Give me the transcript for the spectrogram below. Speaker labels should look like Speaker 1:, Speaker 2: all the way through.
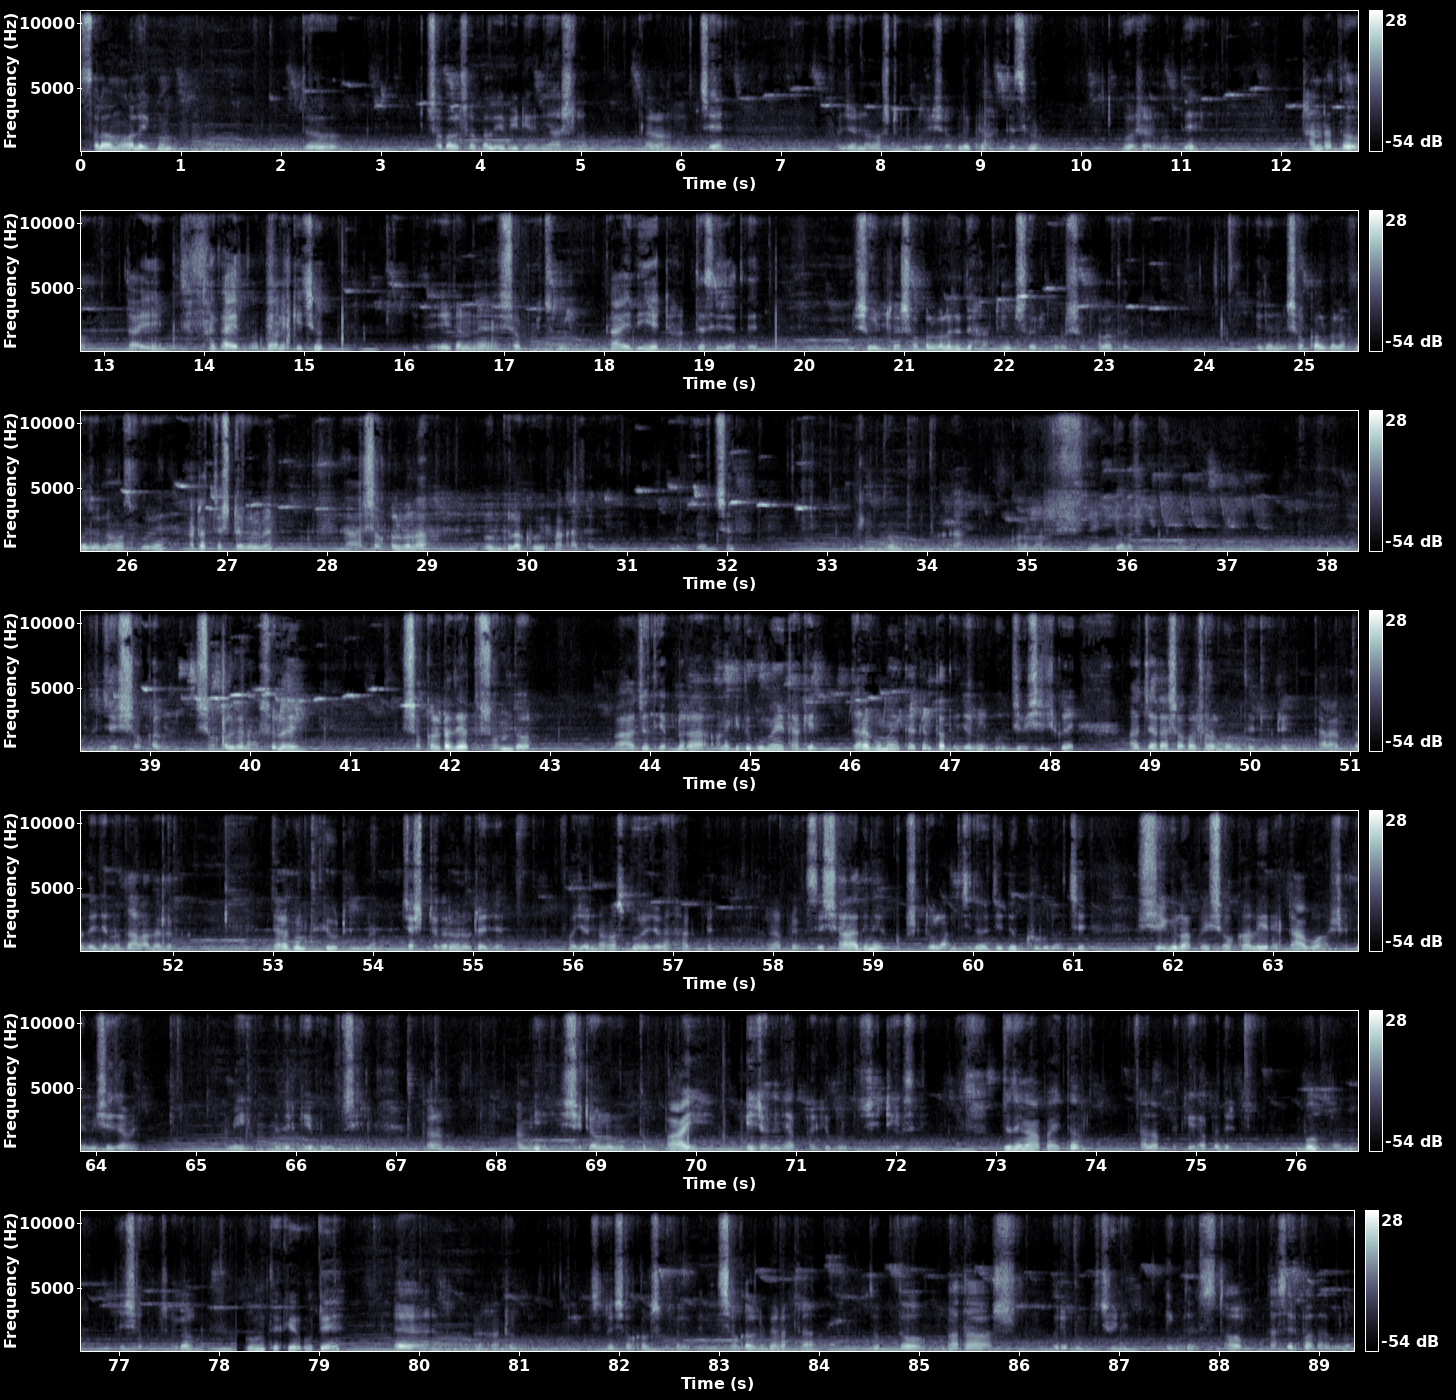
Speaker 1: আসসালামু আলাইকুম। তো সকাল সকাল এই ভিডিও নিয়ে আসলাম। কারণ হচ্ছে ফজর নামাজটা পড়ে সকালে একটু হাঁটতেছিলাম। কুয়াশার মধ্যে। ঠান্ডা তো, তাই গায়ের মধ্যে অনেক কিছু। এই জন্য সব কিছু গায়ে দিয়ে হাঁটতেছি যাতে শরীরটা সকালবেলা যদি হাঁটি, শরীর অবশ্যই ভালো থাকবে। এই জন্য সকালবেলা ফজর নামাজ পড়ে হাঁটার চেষ্টা করবেন। আর সকালবেলা রোদগুলো খুবই ফাঁকা থাকে, দেখতে পাচ্ছেন? একদম ফাঁকা, কোনো মানুষ নেই, জনসংখ্যা সকাল, সকালবেলা আসলে সকালটা যে এত সুন্দর, বা যদি আপনারা অনেকে তো ঘুমিয়ে থাকেন, যারা ঘুমিয়ে থাকেন তাদের জন্য বলছি বিশেষ করে, আর যারা সকাল সকাল ঘুম থেকে উঠেন তারা তাদের জন্য তো আলাদা ব্যাপার। যারা ঘুম থেকে উঠেন না, চেষ্টা করবেন উঠে যান। ওই জন্য নামাজ পড়ে যখন হাঁটবেন তখন আপনার কাছে সারাদিনের কষ্ট, লাঞ্ছিত যে দুঃখগুলো আছে, সেগুলো আপনি সকালের একটা আবহাওয়ার সাথে মিশে যাবে আমি আপনাদেরকে বলছি, কারণ আমি সেটা অনুভূত পাই এই জন্যে আপনাকে বলছি, ঠিক আছে? যদি না পাইতাম তাহলে আপনাকে, আপনাদেরকে বলতাম না। সকাল সকাল ঘুম থেকে উঠে হাঁটুন আসলে সকাল সকাল সকালবেলাটা তপ্ত বাতাস, ওইরকম কিছুই নেই। একদম স্তব গাছের পাতাগুলো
